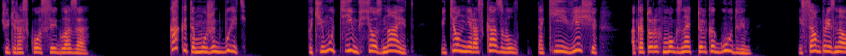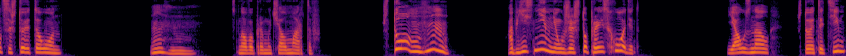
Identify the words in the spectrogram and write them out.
чуть раскосые глаза. Как это может быть? Почему Тим все знает? Ведь он мне рассказывал такие вещи, о которых мог знать только Гудвин, и сам признался, что это он. «Угу», — снова промычал Мартов. «Что «угу»? Объясни мне уже, что происходит». Я узнал, что это Тим,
